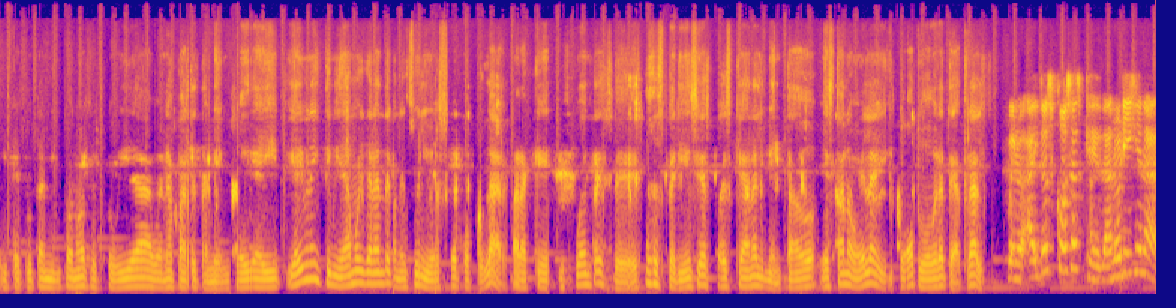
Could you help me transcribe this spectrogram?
y que tú también conoces tu vida, buena parte también de ahí. Y hay una intimidad muy grande con ese universo popular para que cuentes de estas experiencias pues que han alimentado esta novela y toda tu obra teatral. Bueno, hay dos cosas que dan origen a,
